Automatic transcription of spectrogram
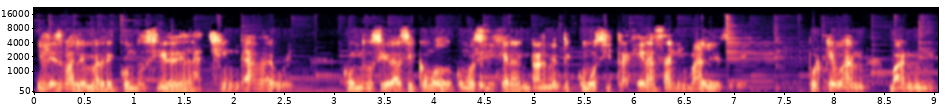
Y les vale madre conducir de la chingada, güey conducir así como, como si dijeran, realmente como si trajeras animales, güey. Porque van, van,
